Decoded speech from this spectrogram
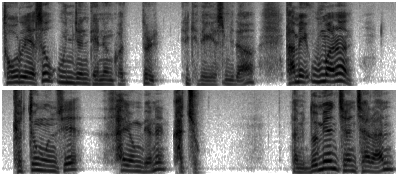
도로에서 운전되는 것들 이렇게 되겠습니다. 다음에 우마는 교통운수에 사용되는 가축. 그다음에 노면 전차란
